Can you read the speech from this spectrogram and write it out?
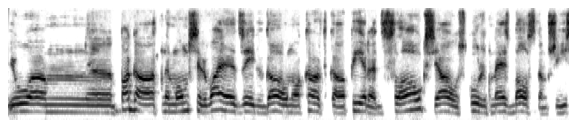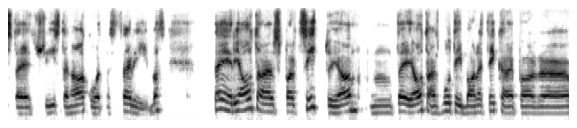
jo um, pagātne mums ir vajadzīga galvenokārt kā pieredzes lauks, jā, uz kuru mēs balstam šīs, te, šīs te nākotnes cerības. Te ir jautājums par citu, jā. Mm, te ir jautājums būtībā ne tikai par, uh,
